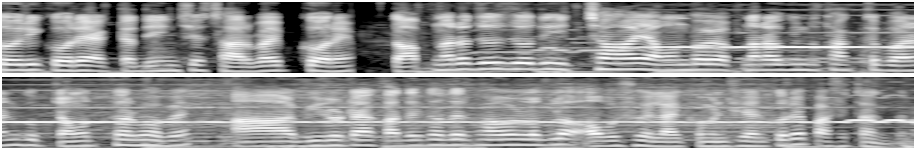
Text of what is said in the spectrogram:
তৈরি করে, একটা দিন সে সার্ভাইভ করে। তো আপনারা যদি যদি ইচ্ছা হয়, এমনভাবে আপনারাও কিন্তু থাকতে পারেন খুব চমৎকারভাবে। আর ভিডিওটা কাদের কাদের ভালো লাগল, অবশ্যই লাইক কমেন্ট শেয়ার করে পাশে থাকবেন।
